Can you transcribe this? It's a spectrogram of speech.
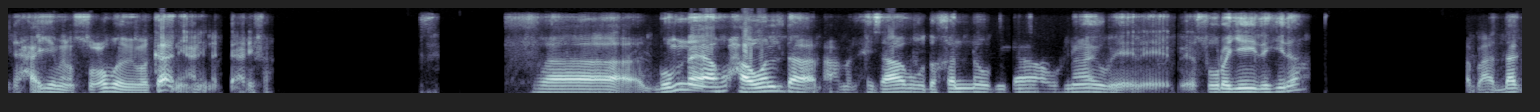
دي حاجة من الصعوبة بمكان يعني إنك تعرفها. فقمنا يا هو حاولت اعمل حساب ودخلنا وبتاع وهنا بصورة جيدة كده. بعد ذاك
